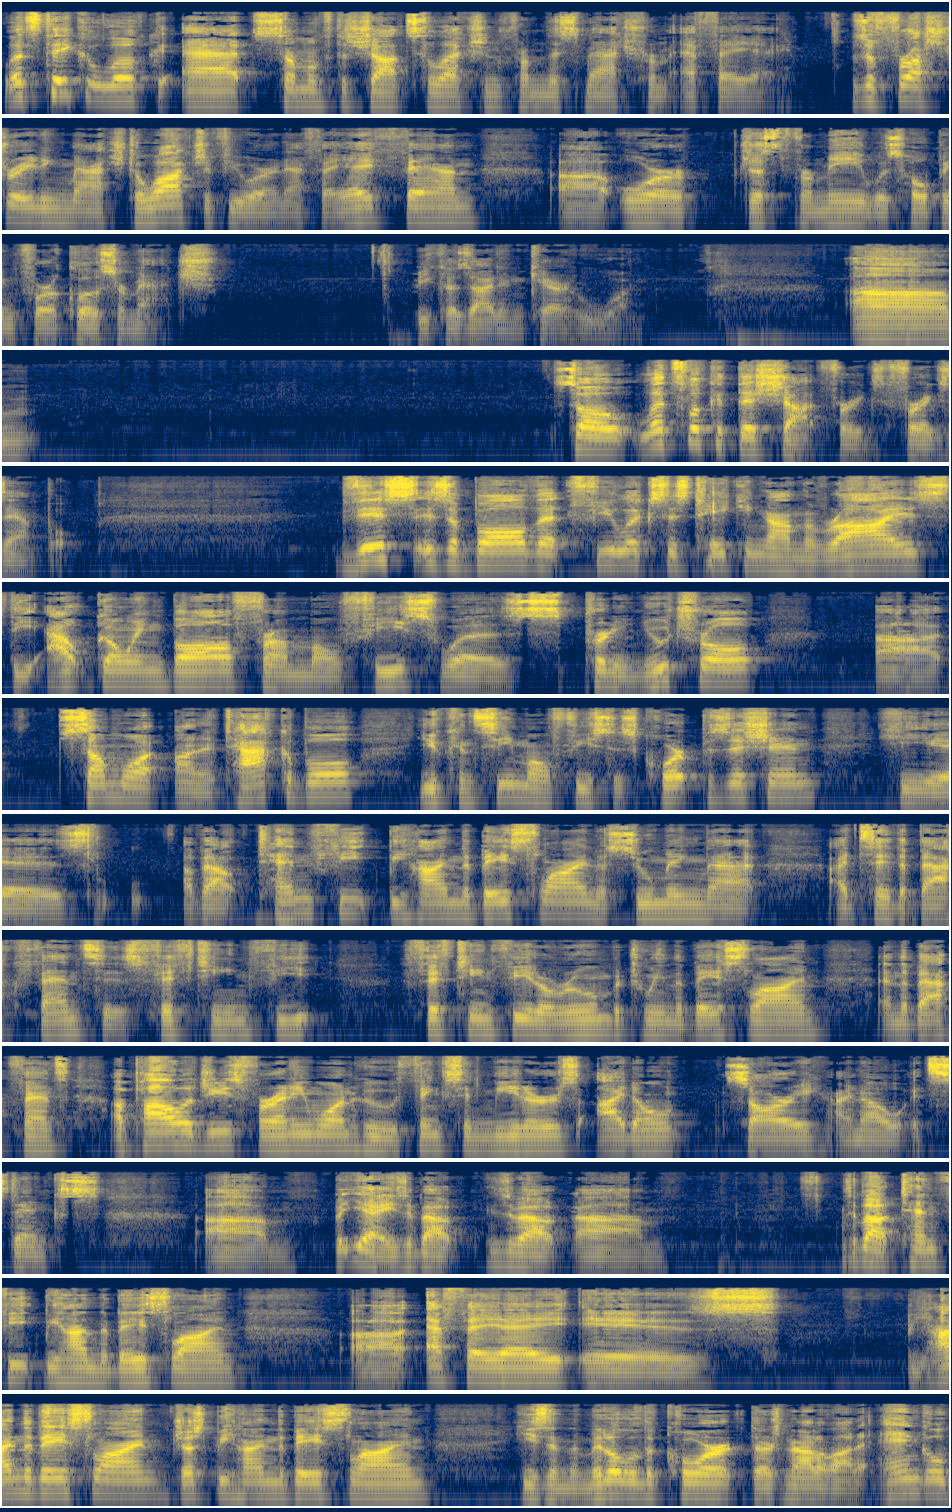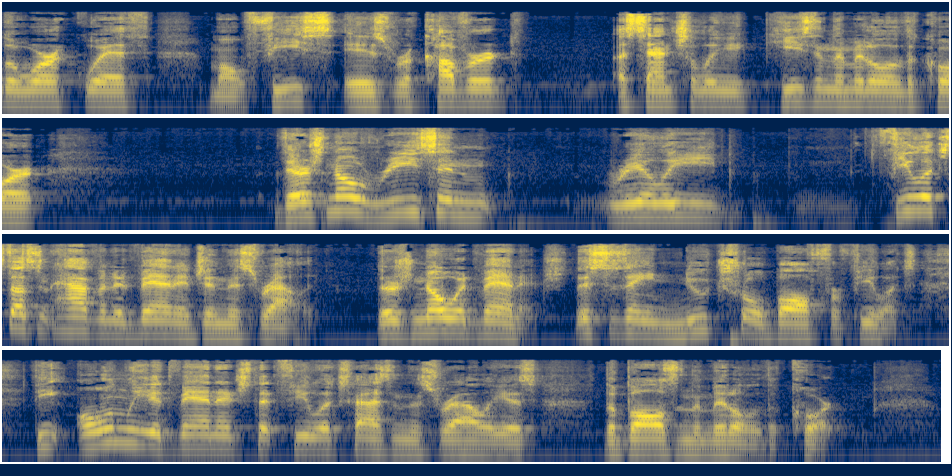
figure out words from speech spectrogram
let's take a look at some of the shot selection from this match from FAA. It was a frustrating match to watch if you were an FAA fan, uh, or just for me, was hoping for a closer match because I didn't care who won. Um, so let's look at this shot for for example. This is a ball that Felix is taking on the rise. The outgoing ball from Monfils was pretty neutral, uh, somewhat unattackable. You can see Monfils' court position. He is about 10 feet behind the baseline, assuming that I'd say the back fence is 15 feet. 15 feet of room between the baseline and the back fence. Apologies for anyone who thinks in meters. I don't. Sorry. I know it stinks. Um, but yeah, he's about he's about um, he's about ten feet behind the baseline. Uh, FAA is behind the baseline, just behind the baseline. He's in the middle of the court. There's not a lot of angle to work with. Monfils is recovered, essentially. He's in the middle of the court. There's no reason, really. Felix doesn't have an advantage in this rally. There's no advantage. This is a neutral ball for Felix. The only advantage that Felix has in this rally is the ball's in the middle of the court.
